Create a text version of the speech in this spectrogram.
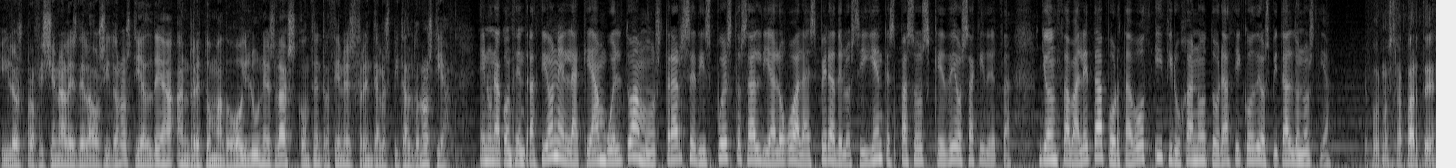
Y los profesionales de la OSI Donostia Aldea han retomado hoy lunes las concentraciones frente al Hospital Donostia. En una concentración en la que han vuelto a mostrarse dispuestos al diálogo a la espera de los siguientes pasos que dé Osakideza. John Zabaleta, portavoz y cirujano torácico de Hospital Donostia. Por nuestra parte,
